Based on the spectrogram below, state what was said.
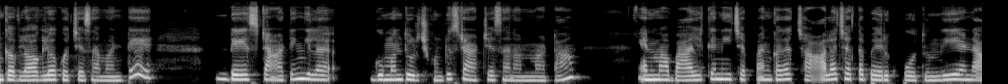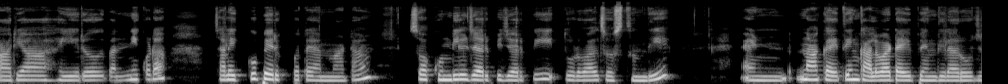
ఇంకా వ్లాగ్లోకి వచ్చేసామంటే డే స్టార్టింగ్ ఇలా గుమ్మం తుడుచుకుంటూ స్టార్ట్ చేశాను అనమాట అండ్ మా బాల్కనీ చెప్పాను కదా చాలా చెత్త పేరుకుపోతుంది. అండ్ ఆర్య హెయిర్ ఇవన్నీ కూడా చాలా ఎక్కువ పేరుకుపోతాయి అనమాట సో ఆ కుండీలు జరిపి జరిపి తుడవాల్సి వస్తుంది. అండ్ నాకైతే ఇంకా అలవాటు అయిపోయింది ఇలా రోజు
